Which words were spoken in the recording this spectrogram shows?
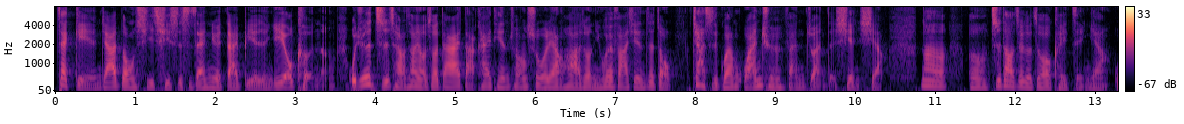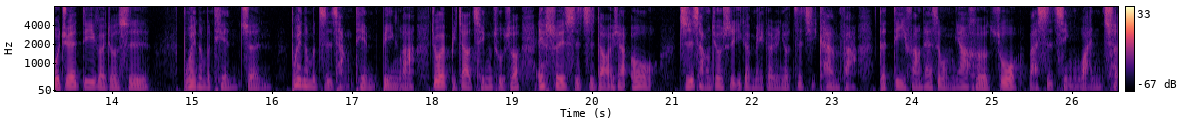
在给人家东西，其实是在虐待别人，也有可能。我觉得职场上有时候大家打开天窗说亮话的时候，你会发现这种价值观完全反转的现象。那嗯、知道这个之后可以怎样？我觉得第一个就是不会那么天真，不会那么职场天兵啦，就会比较清楚说，哎，随时知道一下哦。职场就是一个每个人有自己看法的地方，但是我们要合作把事情完成。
